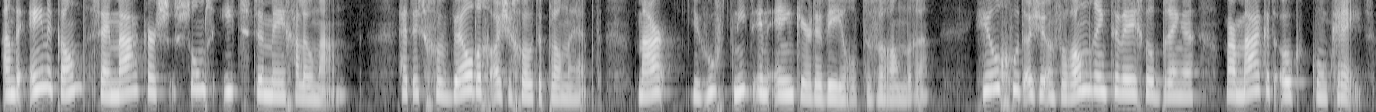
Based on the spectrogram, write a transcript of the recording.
Aan de ene kant zijn makers soms iets te megalomaan. Het is geweldig als je grote plannen hebt, maar je hoeft niet in één keer de wereld te veranderen. Heel goed als je een verandering teweeg wilt brengen, maar maak het ook concreet.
